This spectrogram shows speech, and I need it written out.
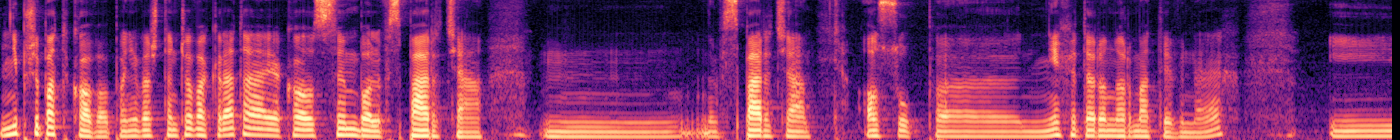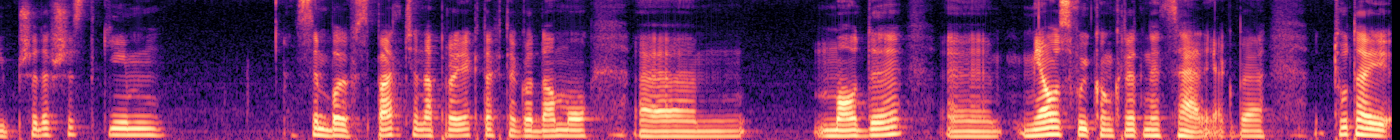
nieprzypadkowo, ponieważ tęczowa krata jako symbol wsparcia, mm, wsparcia osób e, nieheteronormatywnych i przede wszystkim symbol wsparcia na projektach tego domu mody em, miało swój konkretny cel. Jakby tutaj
